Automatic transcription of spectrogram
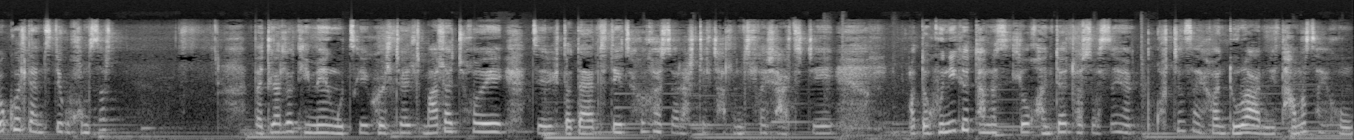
Уг хуульд амьдтыг ухамсарт бодгалууд хэмээн үзхийг хуульчилж мал аж ахуй зэрэгт одоо амьдтыг зохих ёсоор арчилж халамжлахыг шаарджээ. Одоо хүнийхээ тоноос илүү хонтой тус улсын хувьд 30 саяхан 4.5 сая хүн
